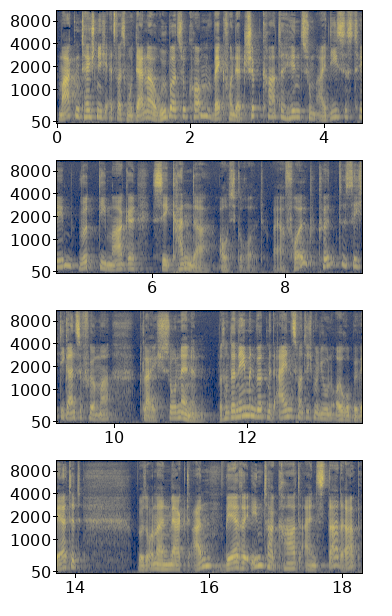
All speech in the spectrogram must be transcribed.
markentechnisch etwas moderner rüberzukommen, weg von der Chipkarte hin zum ID-System, wird die Marke Secanda ausgerollt. Bei Erfolg könnte sich die ganze Firma gleich so nennen. Das Unternehmen wird mit 21 Millionen Euro bewertet. Börse Online merkt an, wäre Intercard ein Startup,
